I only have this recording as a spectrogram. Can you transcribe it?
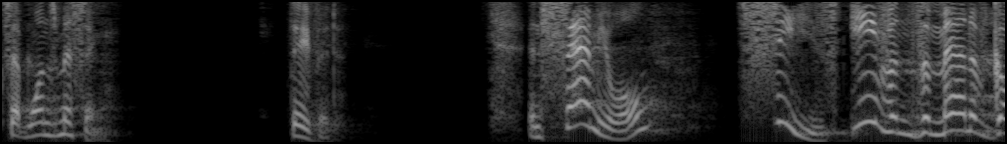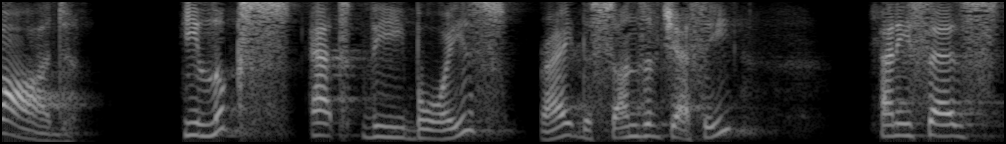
except one's missing David. And Samuel sees even the man of God. He looks at the boys, right? The sons of Jesse, and he says,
